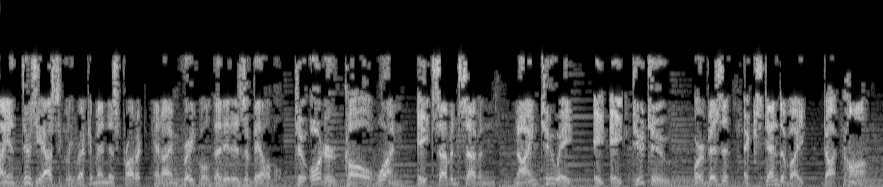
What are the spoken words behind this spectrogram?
I enthusiastically recommend this product and I am grateful that it is available. To order, call 1 877 928 8822 or visit xtendovite.com.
